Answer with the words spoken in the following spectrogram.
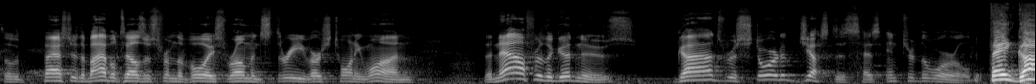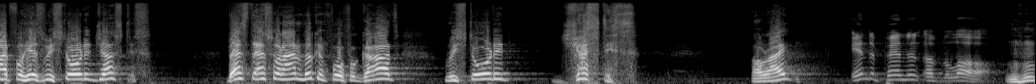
So, the, Pastor, the Bible tells us from the voice, Romans 3, verse 21, that now for the good news, God's restorative justice has entered the world. Thank God for his restorative justice. That's, that's what I'm looking for, for God's restorative justice. All right? Independent of the law, mm-hmm.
